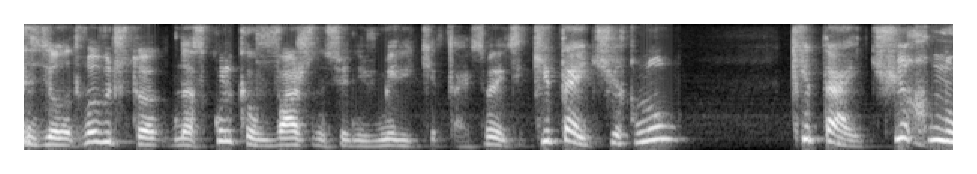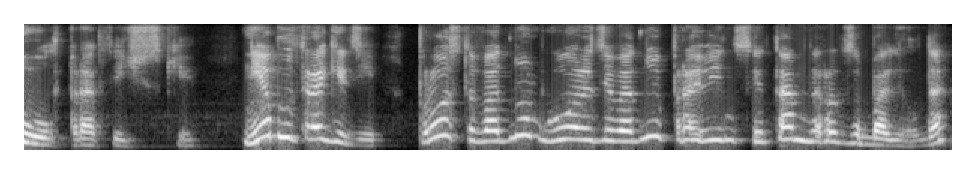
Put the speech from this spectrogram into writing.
сделать вывод, что насколько важен сегодня в мире Китай. Смотрите, Китай чихнул, Китай чихнул практически. Не было трагедии. Просто в одном городе, в одной провинции, там народ заболел, да?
